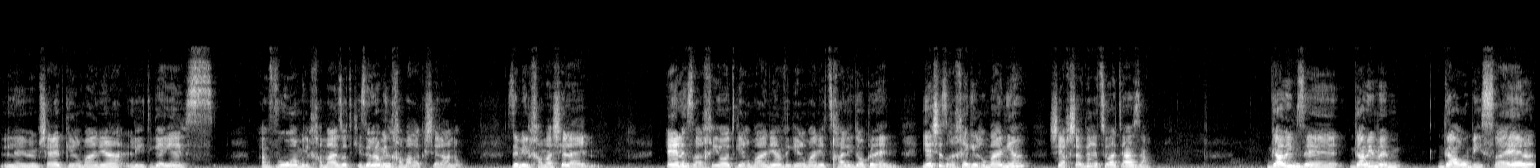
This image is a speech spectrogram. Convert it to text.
לממשלת גרמניה, להתגייס עבור המלחמה הזאת, כי זה לא מלחמה רק שלנו, זה מלחמה שלהן. אין אזרחיות גרמניה, וגרמניה צריכה לדאוג להן. יש אזרחי גרמניה שעכשיו ברצועת עזה. גם אם זה, גם אם הם גרו בישראל,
